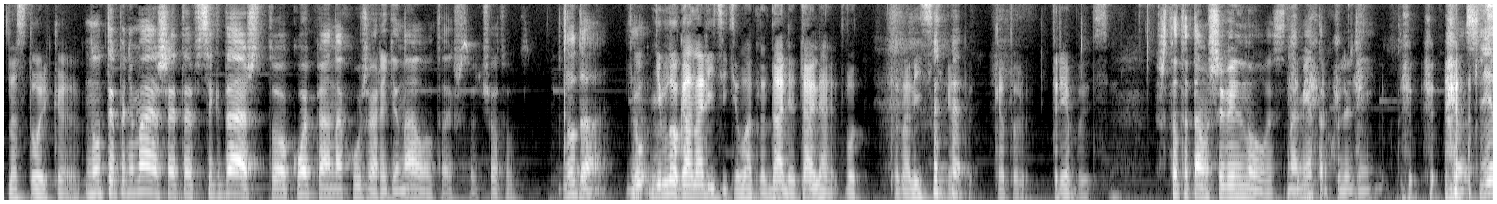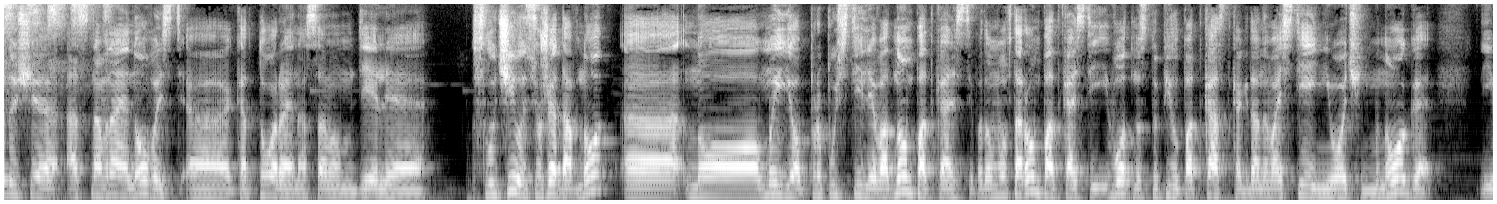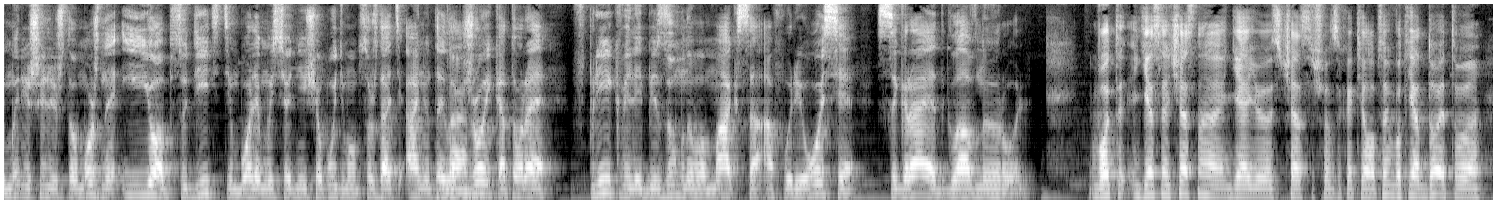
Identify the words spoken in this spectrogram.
настолько. Ну, ты понимаешь, это всегда, что копия, она хуже оригинала, так что что тут... Ну да. Ну, да. немного аналитики, ладно, далее, далее, вот аналитики, которые требуются. Что-то там шевельнулось на метрах у людей. Следующая основная новость, э, которая на самом деле случилась уже давно, э, но мы ее пропустили в одном подкасте, потом во втором подкасте, и вот наступил подкаст, когда новостей не очень много, и мы решили, что можно и ее обсудить, тем более мы сегодня еще будем обсуждать Аню Тейлор-Джой, да. которая в приквеле «Безумного Макса о Фуриосе» сыграет главную роль. Вот, если честно, я ее сейчас еще захотел обсудить. Вот я до этого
